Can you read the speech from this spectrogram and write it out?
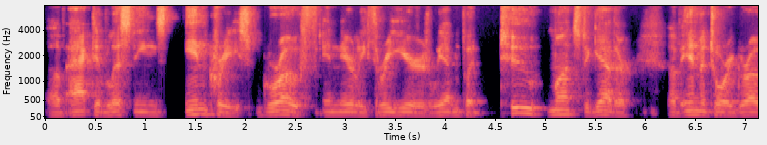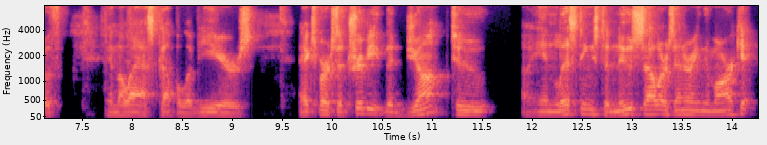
of active listings increase growth in nearly three years. We haven't put two months together of inventory growth in the last couple of years. Experts attribute the jump to uh, in listings to new sellers entering the market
